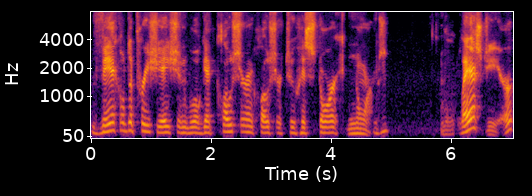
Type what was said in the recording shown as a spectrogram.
vehicle depreciation will get closer and closer to historic norms. Last year,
